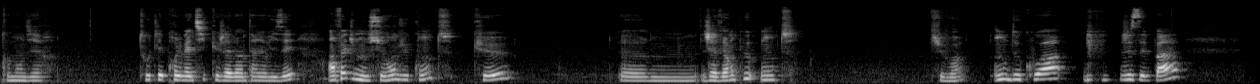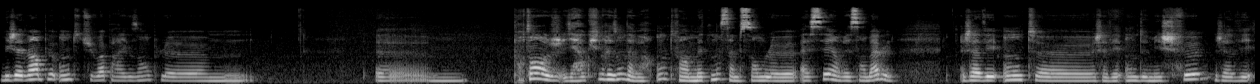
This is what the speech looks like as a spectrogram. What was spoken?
Comment dire Toutes les problématiques que j'avais intériorisées. En fait, je me suis rendu compte que euh, j'avais un peu honte. Tu vois? Honte de quoi? Je sais pas. Mais j'avais un peu honte, tu vois, par exemple... pourtant, il n'y a aucune raison d'avoir honte. Enfin, maintenant, ça me semble assez invraisemblable. J'avais honte, euh, j'avais honte de mes cheveux, j'avais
